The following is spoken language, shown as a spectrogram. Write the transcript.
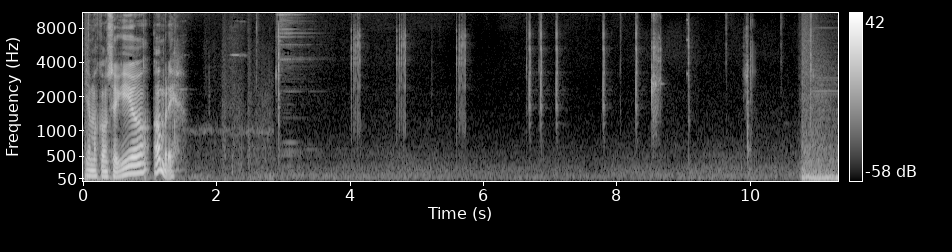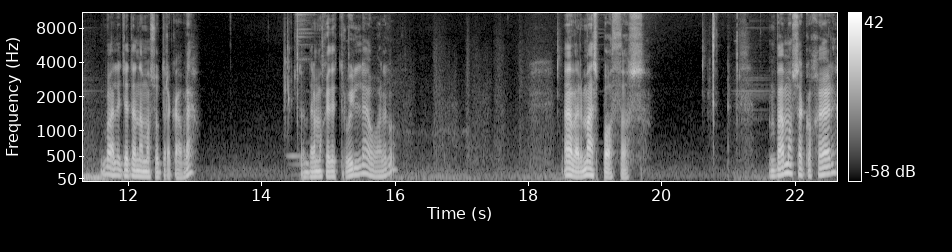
Ya hemos conseguido... ¡Hombre! Vale, ya tenemos otra cabra. ¿Tendremos que destruirla o algo? A ver, más pozos. Vamos a coger...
